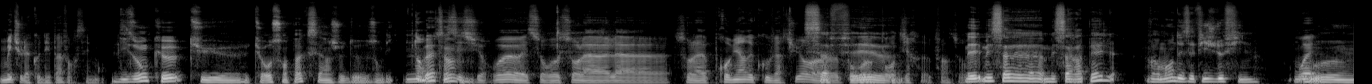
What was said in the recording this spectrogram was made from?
mais tu la connais pas forcément. Disons que tu, tu ressens pas que c'est un jeu de zombies. Non, hein. c'est sûr. Ouais, ouais, sur, sur, la, la, sur la première de couverture, Ça euh, fait, pour, euh, pour dire... Enfin, sur- Mais, mais, ça, mais ça rappelle vraiment des affiches de films. Ouais. Où, euh,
